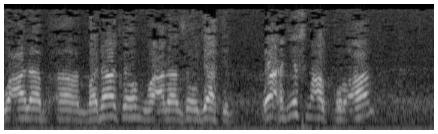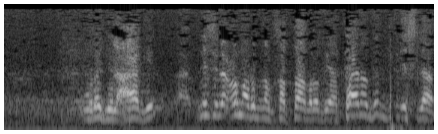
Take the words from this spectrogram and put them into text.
وعلى بناتهم وعلى زوجاتهم. واحد يسمع القرآن ورجل عاقل مثل عمر بن الخطاب رضي الله كان ضد الإسلام.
